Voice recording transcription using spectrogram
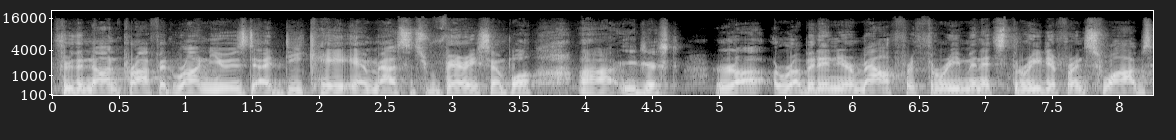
through the nonprofit Ron used, uh, DKMS. It's very simple. Uh, you just rub it in your mouth for three minutes, three different swabs.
